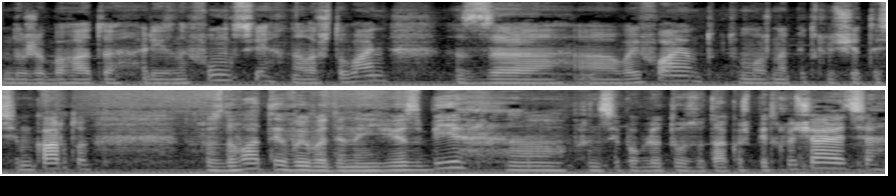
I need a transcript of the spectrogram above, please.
дуже багато різних функцій, налаштувань з е, Wi-Fi, тобто можна підключити сім-карту, роздавати виведений USB. е, Принципу Bluetooth також підключається.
